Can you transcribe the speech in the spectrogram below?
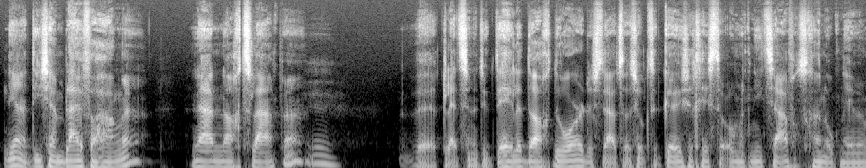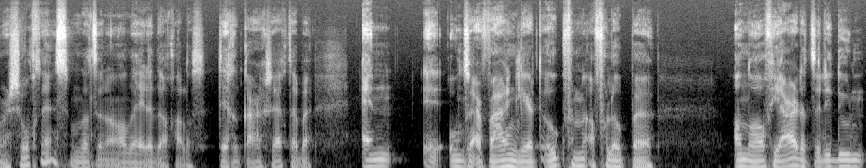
ja, die zijn blijven hangen na een nacht slapen. Mm. We kletsen natuurlijk de hele dag door. Dus dat was ook de keuze gisteren om het niet s'avonds te gaan opnemen, maar 's ochtends. Omdat we dan al de hele dag alles tegen elkaar gezegd hebben. En eh, onze ervaring leert ook van de afgelopen anderhalf jaar dat we dit doen.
